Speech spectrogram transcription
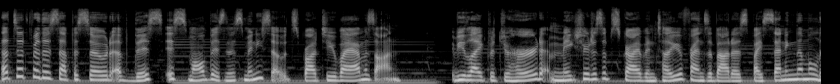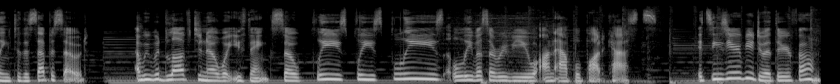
That's it for this episode of This is Small Business Minisodes brought to you by Amazon. If you liked what you heard, make sure to subscribe and tell your friends about us by sending them a link to this episode. And we would love to know what you think. So please, please, please leave us a review on Apple Podcasts. It's easier if you do it through your phone.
